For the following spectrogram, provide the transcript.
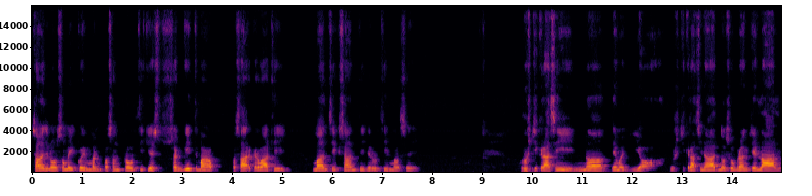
સાંજનો સમય કોઈ મનપસંદ પ્રવૃત્તિ કે સંગીતમાં પસાર કરવાથી માનસિક શાંતિ જરૂરથી મળશે. વૃશ્ચિક રાશિ ન તેમજ ય. વૃશ્ચિક રાશિના આજનો શુભ રંગ છે લાલ,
